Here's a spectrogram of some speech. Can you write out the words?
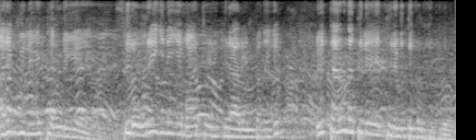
அரங்கிலே தன்னுடைய சிறு உரையினையே மாற்ற இருக்கிறார் என்பதையும் இத்தருணத்திலே தெரிவித்துக் கொள்கின்றோம்.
